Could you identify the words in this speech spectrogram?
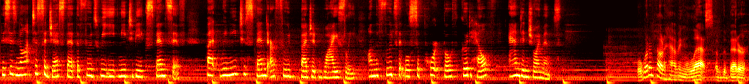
This is not to suggest that the foods we eat need to be expensive, but we need to spend our food budget wisely on the foods that will support both good health and enjoyment. Well, what about having less of the better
